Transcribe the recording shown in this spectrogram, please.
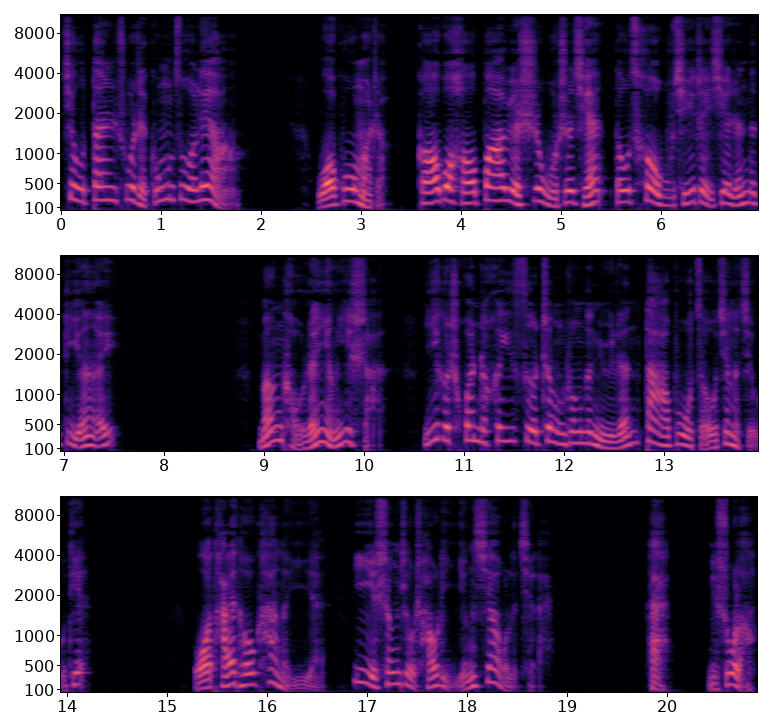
就单说这工作量，我估摸着搞不好八月十五之前都凑不齐这些人的 DNA。门口人影一闪，一个穿着黑色正装的女人大步走进了酒店。我抬头看了一眼，一声就朝李莹笑了起来：“嗨，你输了，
